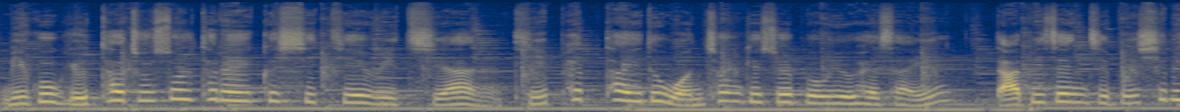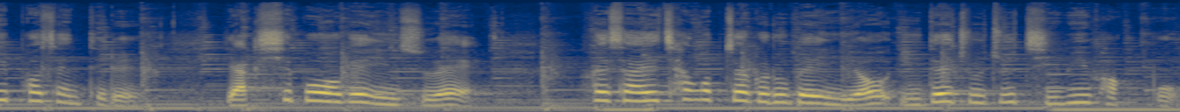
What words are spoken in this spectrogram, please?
미국 유타주 솔트레이크 시티에 위치한 디펩타이드 원천 기술 보유 회사인 나비젠 지분 12%를 약 15억에 인수해 회사의 창업자 그룹에 이어 2대 주주 지위 확보.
